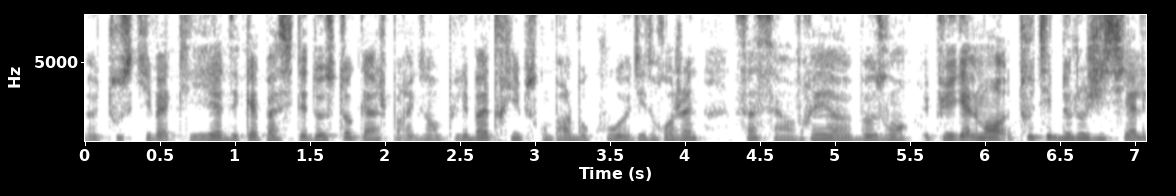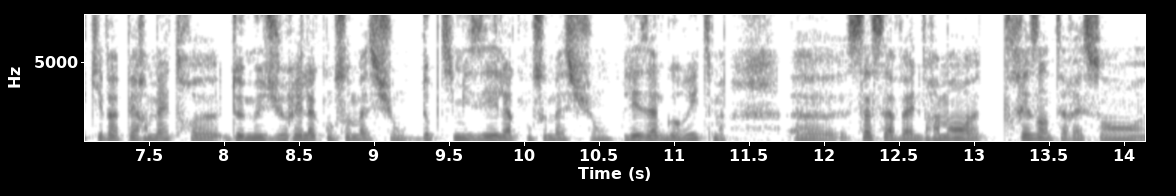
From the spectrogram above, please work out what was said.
euh, tout ce qui va être lié à des capacités de stockage, par exemple, les batteries, parce qu'on parle beaucoup euh, d'hydrogène, ça c'est un vrai euh, besoin. Et puis également tout type de logiciel qui va permettre de mesurer la consommation, d'optimiser la consommation, les algorithmes, ça, ça va être vraiment très intéressant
